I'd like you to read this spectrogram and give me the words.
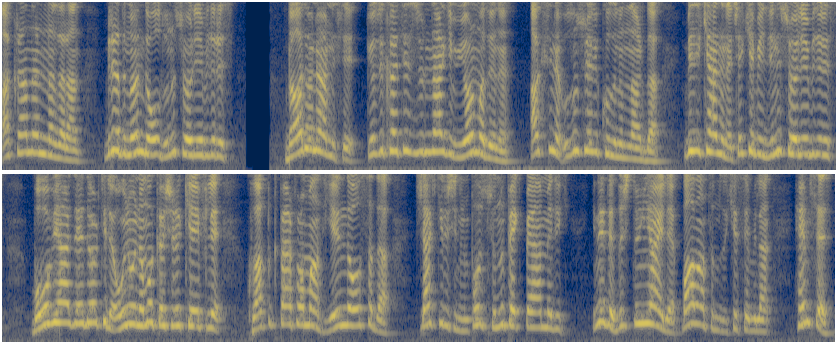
akranlarına nazaran bir adım önde olduğunu söyleyebiliriz. Daha da önemlisi gözü kalitesiz ürünler gibi yormadığını, aksine uzun süreli kullanımlarda bizi kendine çekebildiğini söyleyebiliriz. Bobo VR Z4 ile oyun oynamak aşırı keyifli. Kulaklık performans yerinde olsa da jack girişinin pozisyonunu pek beğenmedik. Yine de dış dünya ile bağlantımızı kesebilen hem ses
